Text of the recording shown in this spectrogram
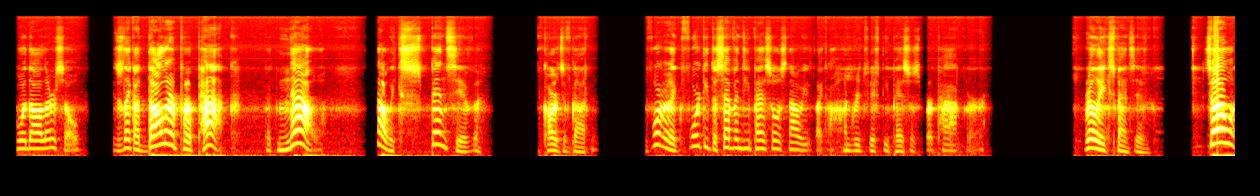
to a dollar, so it's like a dollar per pack. But now, how expensive cards have gotten. Before were like 40 to 70 pesos, now it's like 150 pesos per pack or really expensive. So,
